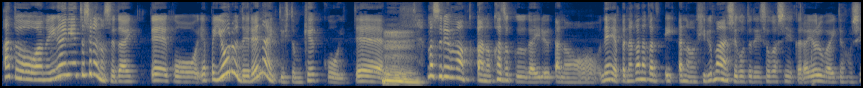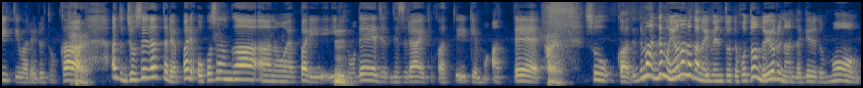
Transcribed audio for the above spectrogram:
あと、あの、意外に私らの世代って、こう、やっぱり夜出れないっていう人も結構いて、うん。まあ、それはまあ、あの、家族がいる、あの、ね、やっぱなかなか、いあの、昼間は仕事で忙しいから夜はいてほしいって言われるとか、はい。あと女性だったらやっぱりお子さんが、あの、やっぱりいるので、出出づらいとかっていう意見もあって、はい。そうか。で、まあ、でも世の中のイベントってほとんど夜なんだけれども、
